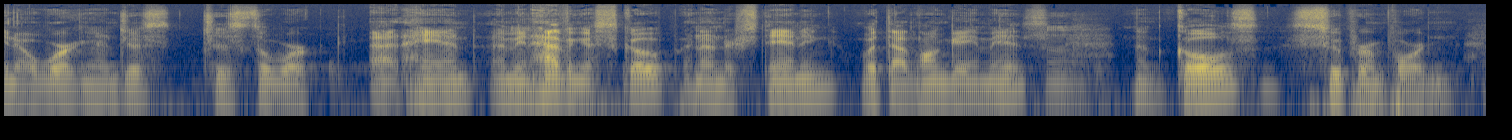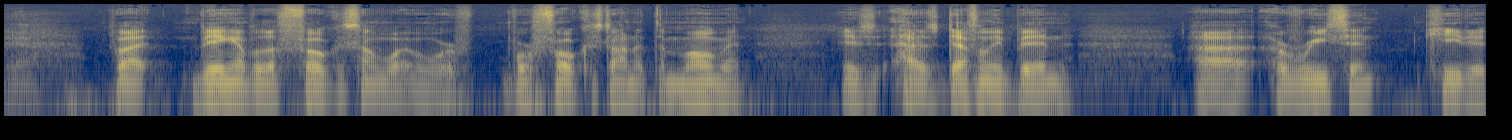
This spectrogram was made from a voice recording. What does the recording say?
you know, working on just just the work at hand. I mean, having a scope and understanding what that long game is, Mm. the goals, super important. Yeah. But being able to focus on what we're we're focused on at the moment is has definitely been uh, a recent key to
